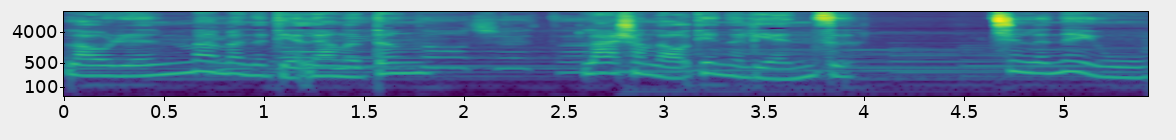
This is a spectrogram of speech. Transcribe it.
老人慢慢地点亮了灯。拉上老店的帘子，进了内屋，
